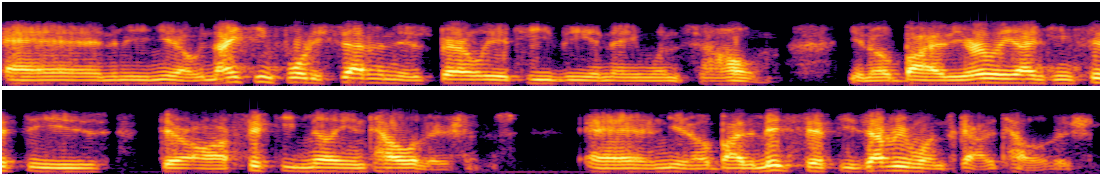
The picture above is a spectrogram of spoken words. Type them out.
And I mean, you know, 1947 there's barely a TV in anyone's home. You know, by the early 1950s there are 50 million televisions, and you know, by the mid 50s everyone's got a television.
